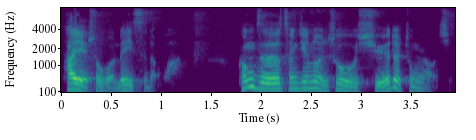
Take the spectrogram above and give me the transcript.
他也说过类似的话。孔子曾经论述学的重要性，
